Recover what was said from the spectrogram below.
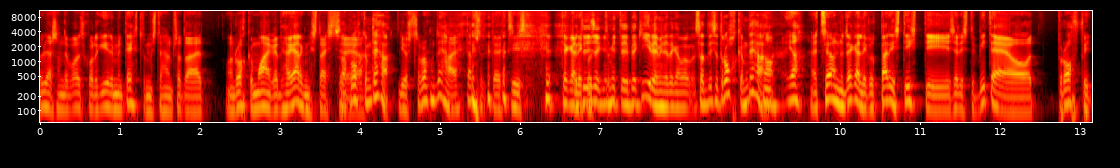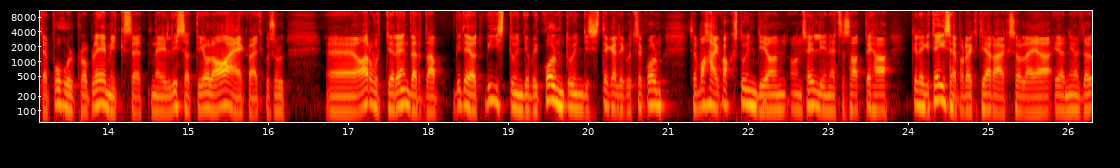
ülesande poolteist korda kiiremini tehtud, mis tähendab seda, et on rohkem aega teha järgmist asja. saab rohkem teha. just, saab rohkem teha jah, täpselt, ehk siis tegelikult isegi mitte ei pea kiiremini tegema, saad lihtsalt rohkem teha. nojah, et see on ju tegelikult päris tihti selliste videoproffide puhul probleemiks, et neil lihtsalt ei ole aega, et kui sul arvuti renderdab videot viis tundi või kolm tundi, siis tegelikult see kolm, see vahe kaks tundi on, on selline, et sa saad teha kellegi teise projekti ära, eks ole, ja, ja nii-öelda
